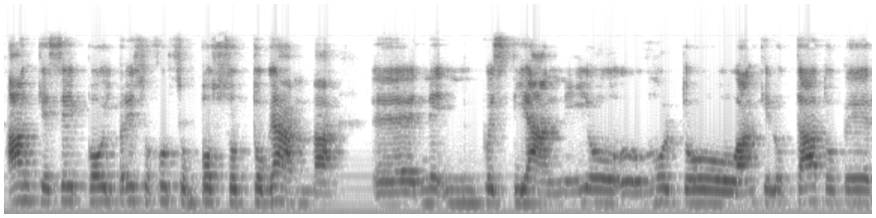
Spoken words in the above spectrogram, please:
anche se poi preso forse un po' sotto gamba eh, in questi anni. Io ho molto anche lottato per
